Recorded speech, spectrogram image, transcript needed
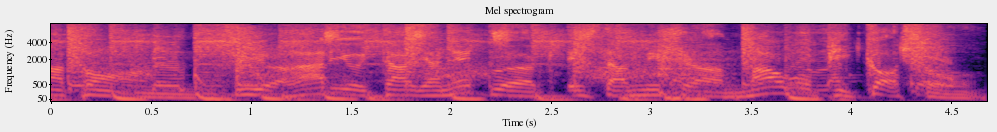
Tampon sur Radio Italia Network e sta Mauro Picotto.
